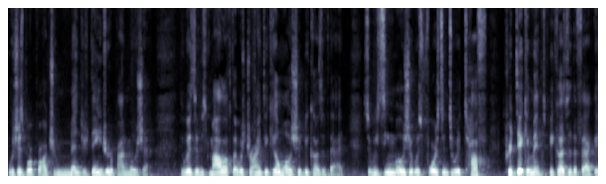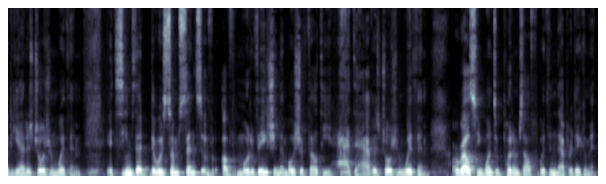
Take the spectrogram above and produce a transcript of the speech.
which is what brought tremendous danger upon Moshe. It was, it was Malach that was trying to kill Moshe because of that. So we see Moshe was forced into a tough predicament because of the fact that he had his children with him. It seems that there was some sense of, of motivation that Moshe felt he had to have his children with him, or else he wouldn't have put himself within that predicament.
